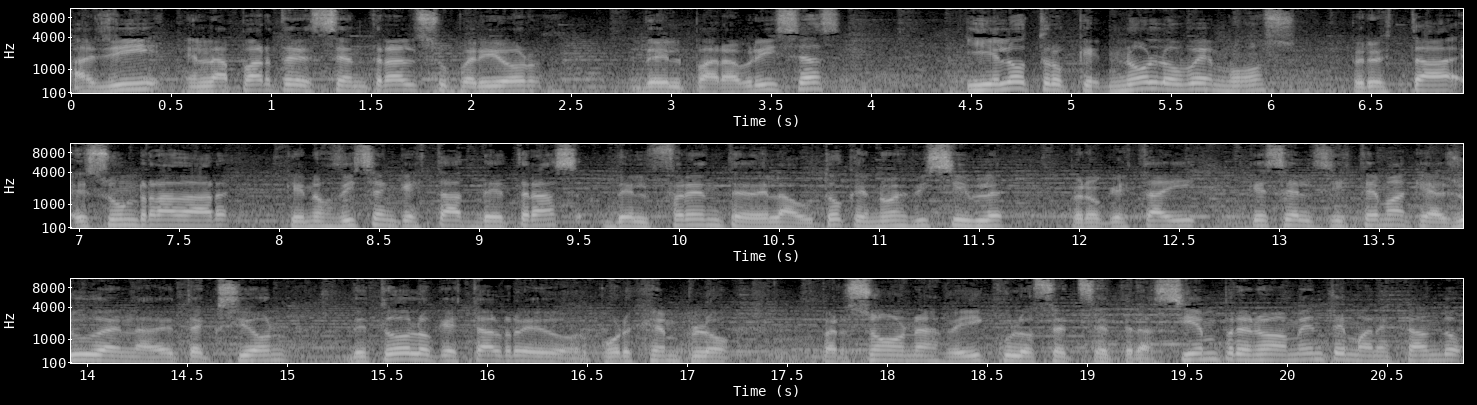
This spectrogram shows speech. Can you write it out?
allí en la parte central superior del parabrisas y el otro que no lo vemos, pero está es un radar que nos dicen que está detrás del frente del auto, que no es visible, pero que está ahí, que es el sistema que ayuda en la detección de todo lo que está alrededor. Por ejemplo, personas, vehículos, etcétera. Siempre nuevamente manejando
